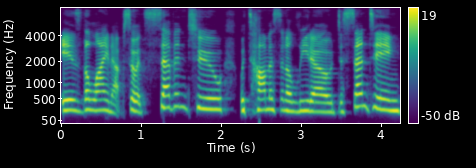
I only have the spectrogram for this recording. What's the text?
is the lineup. So it's 7 2 with Thomas and Alito dissenting.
